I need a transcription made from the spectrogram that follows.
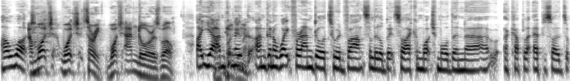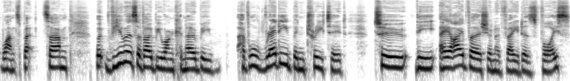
I'll watch. And watch watch. Sorry, watch Andor as well. Uh, yeah, I'm, I'm gonna I'm gonna wait for Andor to advance a little bit so I can watch more than uh, a couple of episodes at once. But um, but viewers of Obi Wan Kenobi have already been treated to the AI version of Vader's voice,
